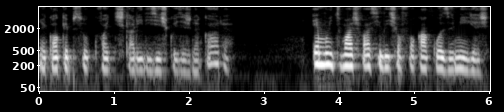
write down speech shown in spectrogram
Não é qualquer pessoa que vai te descar e dizer as coisas na cara. É muito mais fácil ir focar com as amigas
